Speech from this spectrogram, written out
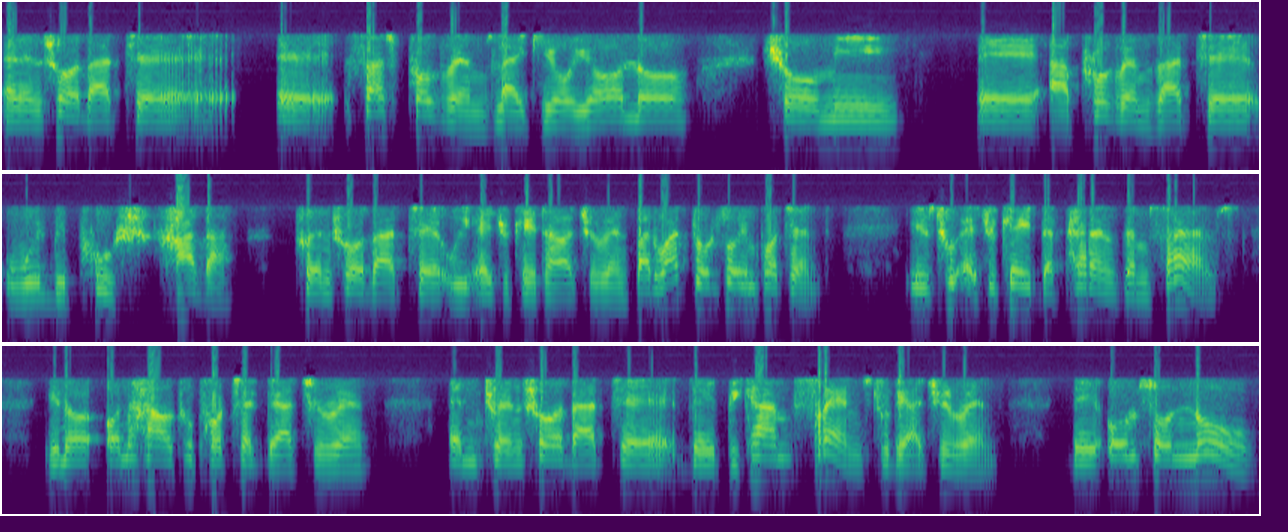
and ensure that uh, uh, such programs like Yo YOLO, ChommY, are programs that uh, will be pushed harder to ensure that uh, we educate our children. But what's also important is to educate the parents themselves, you know, on how to protect their children and to ensure that uh, they become friends to their children. They also know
